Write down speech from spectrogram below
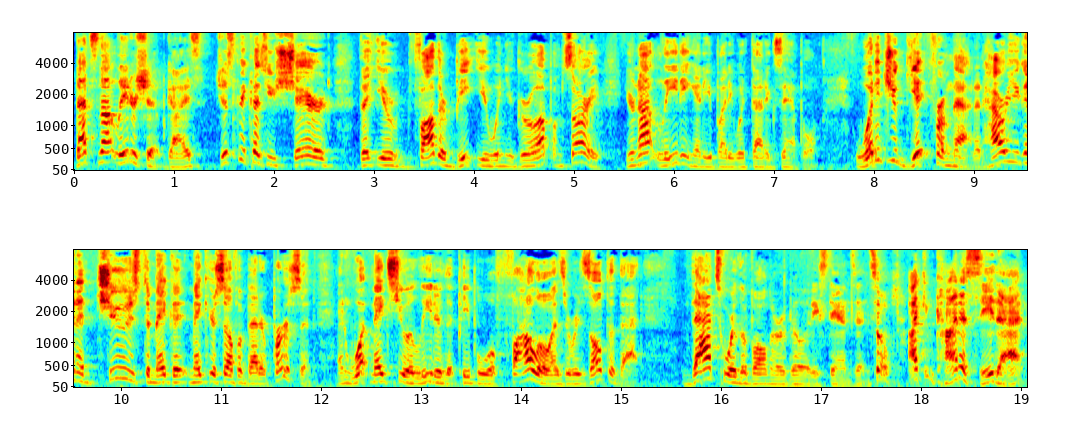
That's not leadership, guys. Just because you shared that your father beat you when you grew up, I'm sorry. You're not leading anybody with that example. What did you get from that? And how are you going to choose to make, a, make yourself a better person? And what makes you a leader that people will follow as a result of that? That's where the vulnerability stands in. So I can kind of see that.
